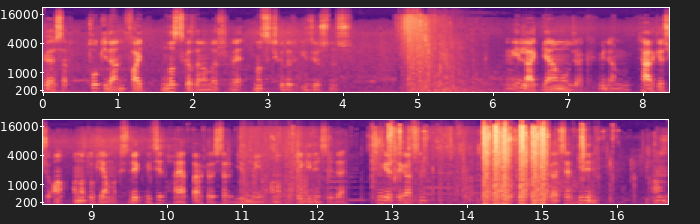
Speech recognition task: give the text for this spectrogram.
Arkadaşlar Toki'den fight nasıl kazanılır ve nasıl çıkılır izliyorsunuz. İlla ki gelen olacak. Biliyorum. Herkes şu an- ana Toki'yi almak isteyecek ve hayatta arkadaşlar yılmayın. Ana Toki'ye gidin siz de. Kim gelirse gelsin. Arkadaşlar gidin. Tamam mı?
